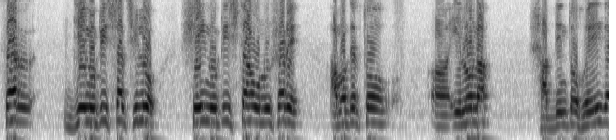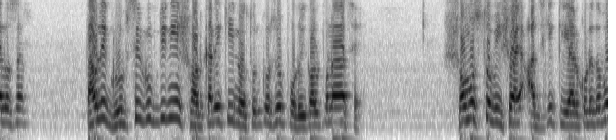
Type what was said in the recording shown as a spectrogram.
স্যার যে নোটিশটা ছিল, সেই নোটিশটা অনুসারে আমাদের তো এলো না। সাত দিন তো হয়েই গেল স্যার তাহলে গ্রুপ সি গ্রুপ ডি নিয়ে সরকারে কি নতুন কোনো পরিকল্পনা আছে? সমস্ত বিষয় আজকে ক্লিয়ার করে দেবো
